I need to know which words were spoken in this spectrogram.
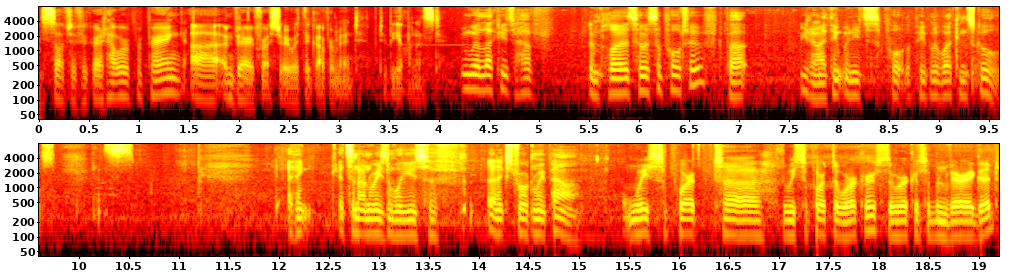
We still have to figure out how we're preparing. Uh, I'm very frustrated with the government, to be honest. We're lucky to have employers who are supportive, but you know, I think we need to support the people who work in schools. It's, I think it's an unreasonable use of an extraordinary power. We support uh, we support the workers. The workers have been very good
